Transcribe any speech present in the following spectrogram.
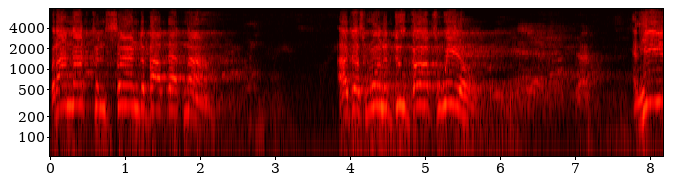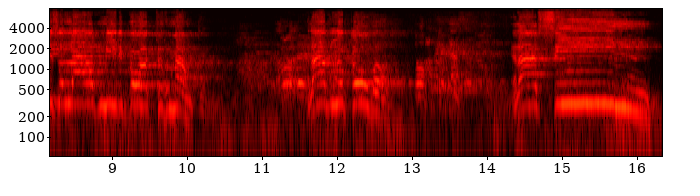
But I'm not concerned about that now. I just want to do God's will. And He's allowed me to go up to the mountain. And I've looked over and I've seen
